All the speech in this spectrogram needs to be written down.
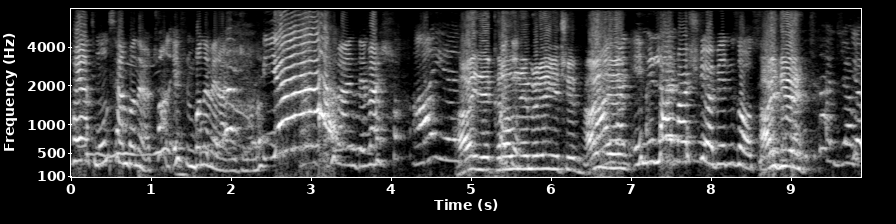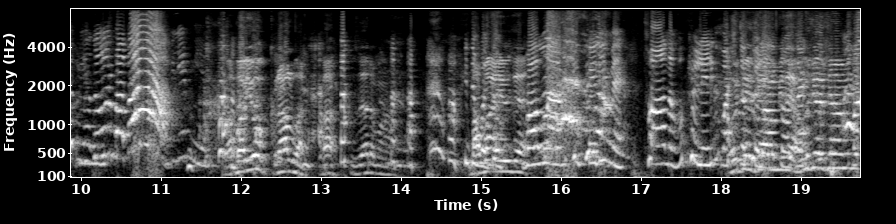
Hayatım onu sen bana ver. Tuğan Eflin bana ver anneciğim onu. Ya! Ben de ver. Hayır. Haydi kralın Hadi. emrine geçin. Aynen Haydi. emirler başlıyor haberiniz olsun. Haydi. Ya, dur baba. Bilir miyim? Baba yok kral var. Bak kızarım ha. Haydi Baba bakalım. evde. Vallahi bir şey söyleyeyim mi? Tuana bu kölelik başka Hoca kölelik camide. olacak. Hoca camide. Bak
